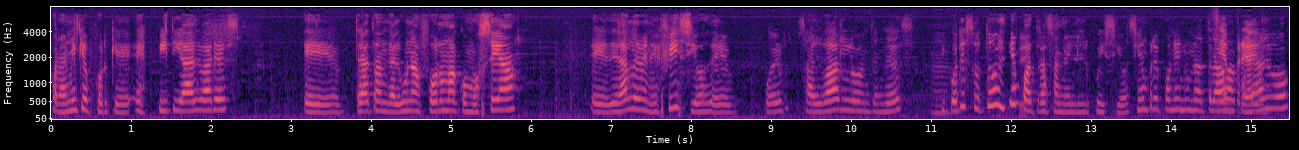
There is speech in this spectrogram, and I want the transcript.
Para mí que porque es Piti Álvarez, eh, tratan de alguna forma, como sea, eh, de darle beneficios, de poder salvarlo, ¿entendés? Y Mm, por eso todo el tiempo Sí. atrasan el juicio. Siempre ponen una traba Siempre con hay algo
